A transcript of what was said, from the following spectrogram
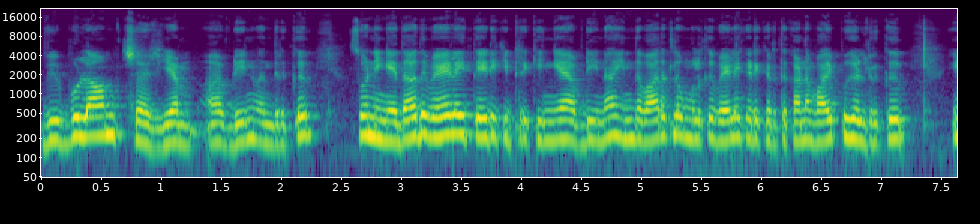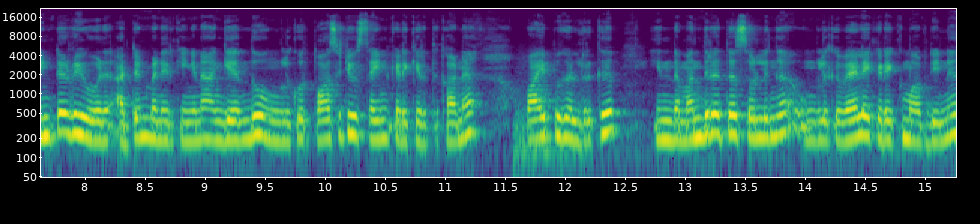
விபுலாம்சரியம் அப்படின்னு வந்திருக்கு. ஸோ நீங்கள் ஏதாவது வேலை தேடிக்கிட்டு இருக்கீங்க அப்படின்னா இந்த வாரத்தில் உங்களுக்கு வேலை கிடைக்கிறதுக்கான வாய்ப்புகள் இருக்குது இன்டர்வியூ அட்டன் பண்ணியிருக்கீங்கன்னா அங்கேருந்து உங்களுக்கு ஒரு பாசிட்டிவ் சைன் கிடைக்கிறதுக்கான வாய்ப்புகள் இருக்குது இந்த மந்திரத்தை சொல்லுங்கள் உங்களுக்கு வேலை கிடைக்கும் அப்படின்னு.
